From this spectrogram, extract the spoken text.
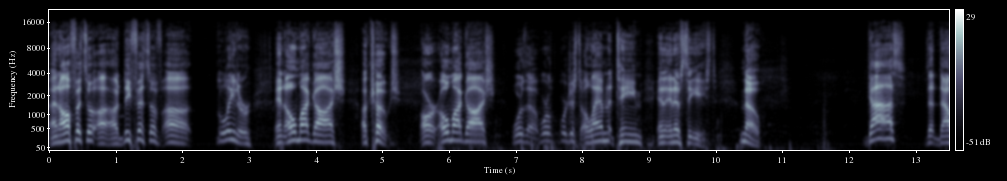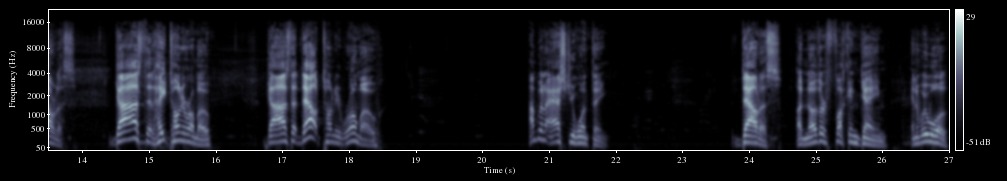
an offensive, uh, a defensive uh, leader, and oh my gosh, a coach, or oh my gosh, we're the we're we're just a laminate team in the NFC East. No, guys that doubt us, guys that hate Tony Romo, guys that doubt Tony Romo. I'm going to ask you one thing. Doubt us another fucking game, and we will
